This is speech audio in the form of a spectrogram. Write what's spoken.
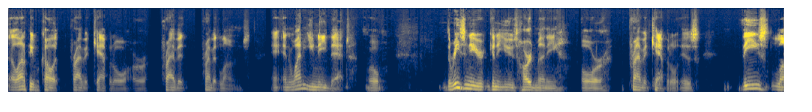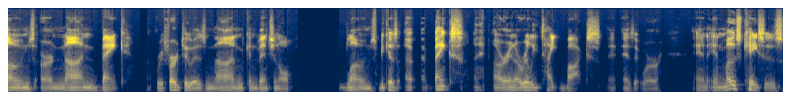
a lot of people call it private capital or private private loans. And, and why do you need that? Well, the reason you're going to use hard money or private capital is these loans are non-bank, referred to as non-conventional loans because uh, uh, banks are in a really tight box, as it were. And in most cases,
